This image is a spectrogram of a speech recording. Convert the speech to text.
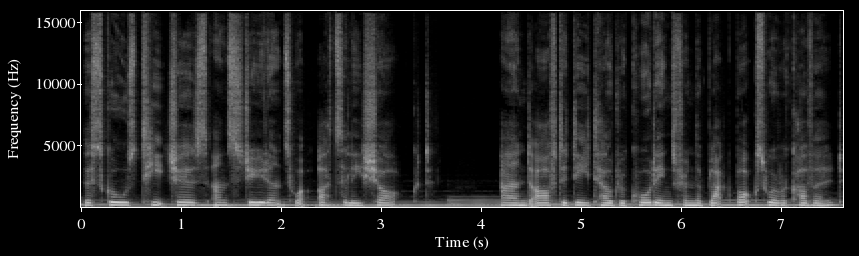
The school's teachers and students were utterly shocked, and after detailed recordings from the black box were recovered,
